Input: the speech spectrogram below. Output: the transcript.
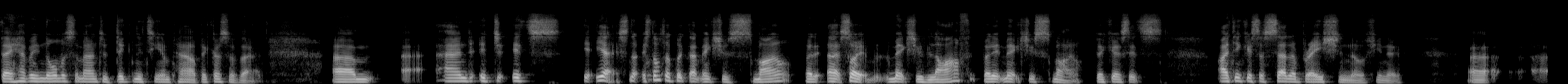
they have an enormous amount of dignity and power because of that. Um, and it it's yeah, it's not it's not a book that makes you smile, but uh, sorry, it makes you laugh, but it makes you smile because it's I think it's a celebration of you know uh, uh,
